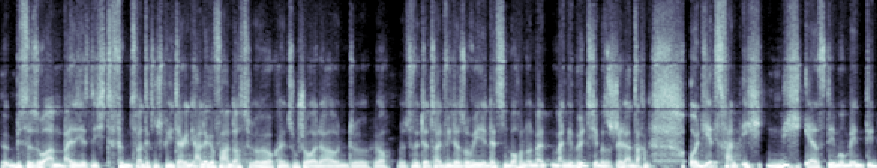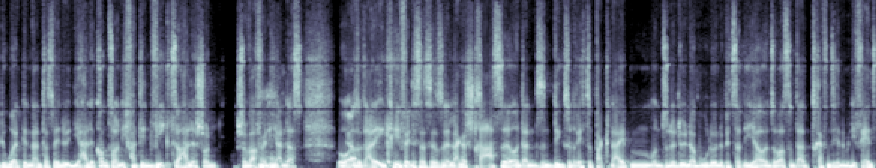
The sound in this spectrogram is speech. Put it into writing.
bist du so am, weiß ich jetzt nicht, 25. Spieltag in die Halle gefahren, dachte, ja, keine Zuschauer da. Und äh, ja, es wird jetzt halt wieder so wie in den letzten Wochen. Und man, man gewöhnt sich immer so schnell an Sachen. Und jetzt fand ich nicht erst den Moment, den du halt genannt hast, wenn du in die Halle kommst, sondern ich fand den Weg zur Halle schon schon war völlig mhm. anders. So, ja. Also gerade in Krefeld ist das ja so eine lange Straße und dann sind links und rechts so ein paar Kneipen und so eine Dönerbude und eine Pizzeria und sowas und da treffen sich dann immer die Fans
